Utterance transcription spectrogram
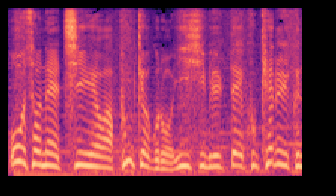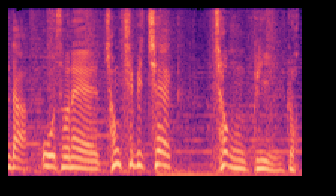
오선의 지혜와 품격으로 21대 국회를 이끈다. 오선의 정치비책 정비록.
